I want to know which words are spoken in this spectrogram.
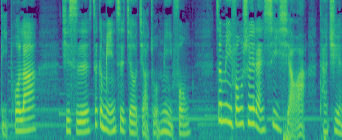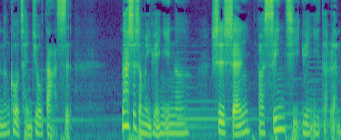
底波拉。其实这个名字就叫做蜜蜂。这蜜蜂虽然细小啊，它却能够成就大事。那是什么原因呢？是神啊兴起愿意的人。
